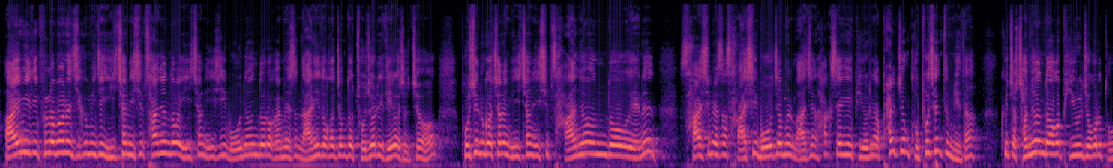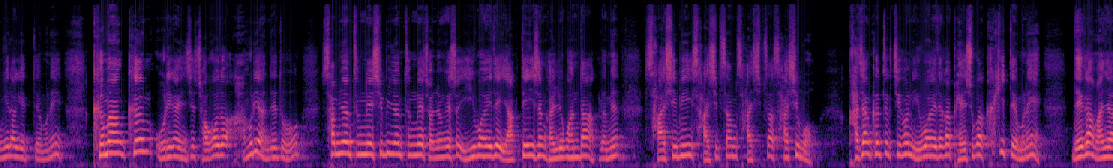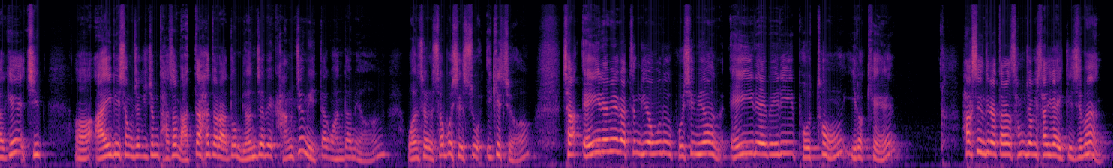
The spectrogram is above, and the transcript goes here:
IB 디플로마는 지금 이제 2024년도와 2025년도로 가면서 난이도가 좀 더 조절이 되어졌죠. 보시는 것처럼 2024년도에는 40에서 45점을 맞은 학생의 비율이 8.9%입니다. 그렇죠. 전년도하고 비율적으로 동일하기 때문에 그만큼 우리가 이제 적어도 아무리 안 돼도 3년 특례, 12년 특례 전형에서 이화에대 약대 이상 가려고 한다. 그러면 42, 43, 44, 45. 가장 큰 특징은 이화에대가 배수가 크기 때문에 내가 만약에 집 어, IB 성적이 좀 다소 낮다 하더라도 면접에 강점이 있다고 한다면 원서를 써보실 수 있겠죠. 자, A레벨 같은 경우도 보시면 A레벨이 보통 이렇게 학생들에 따라 성적이 차이가 있겠지만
